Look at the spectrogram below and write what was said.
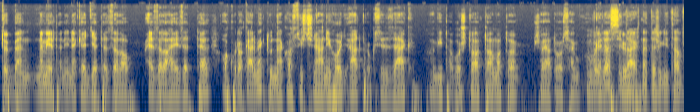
többen nem értenének egyet ezzel a, ezzel a helyzettel, akkor akár meg tudnák azt is csinálni, hogy átproxizzák a githabos tartalmat a saját országukon Vagy lesz keresztül. Darknetes GitHub.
